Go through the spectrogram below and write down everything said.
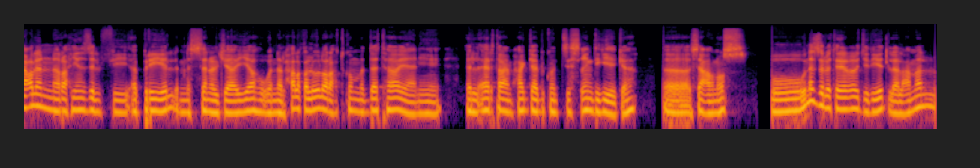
أعلن راح ينزل في أبريل من السنة الجاية وإن الحلقة الأولى راح تكون مدتها يعني ال air time حقها بيكون 90 دقيقة آه، ساعة ونص. ونزلوا trailer جديد للعمل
